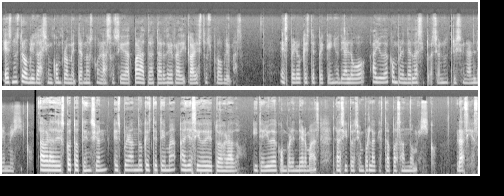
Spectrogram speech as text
es nuestra obligación comprometernos con la sociedad para tratar de erradicar estos problemas. Espero que este pequeño diálogo ayude a comprender la situación nutricional de México. Agradezco tu atención, esperando que este tema haya sido de tu agrado y te ayude a comprender más la situación por la que está pasando México. Gracias.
